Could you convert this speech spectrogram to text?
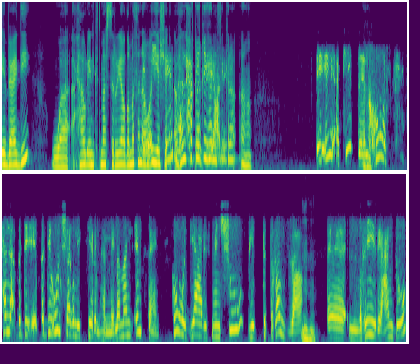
ابعدي وحاولي أنك تمارسي الرياضة مثلا أو أي شيء هل حقيقي هذه يعني. الفكرة؟ أه. إيه إيه أكيد الخوف. هلأ بدي بدي أقول شغلة كثير مهمة. لما الإنسان هو بيعرف من شو بتتغذى آه الغيرة عنده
